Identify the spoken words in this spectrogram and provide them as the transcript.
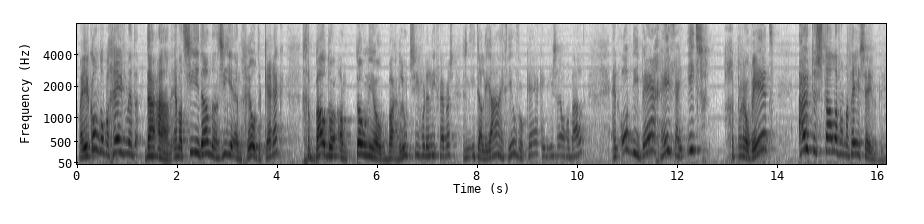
Maar je komt op een gegeven moment daaraan. En wat zie je dan? Dan zie je een grote kerk, gebouwd door Antonio Barluzzi voor de liefhebbers. Dat is een Italiaan, heeft heel veel kerken in Israël gebouwd. En op die berg heeft hij iets geprobeerd uit te stallen van Matthäus 17.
